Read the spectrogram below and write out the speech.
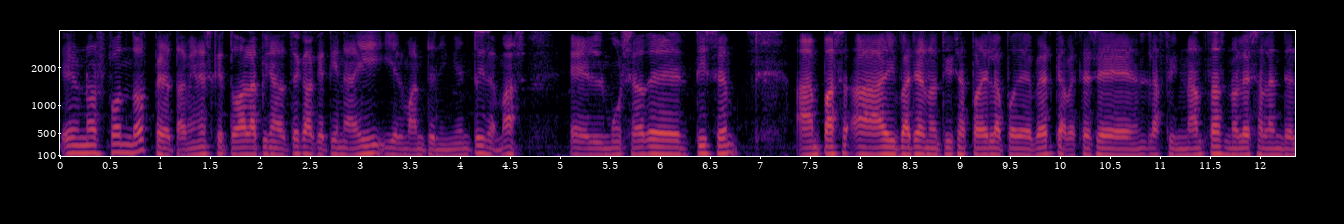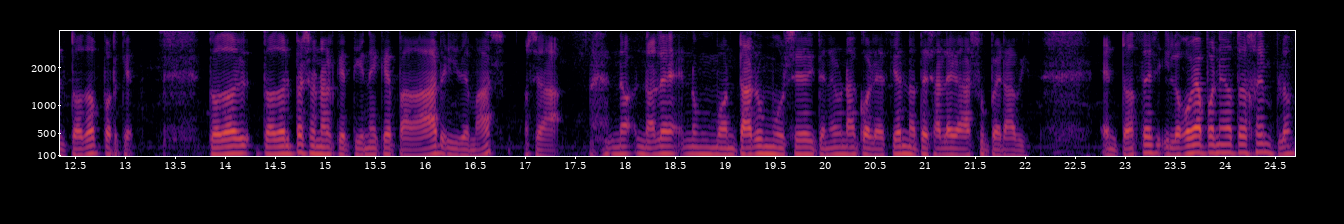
en unos fondos, pero también es que toda la pinacoteca que tiene ahí y el mantenimiento y demás. El Museo del Thyssen, han hay varias noticias por ahí, la puedes ver, que a veces en las finanzas no le salen del todo porque todo todo el personal que tiene que pagar y demás, o sea, no, no le montar un museo y tener una colección no te sale a superávit. Entonces, y luego voy a poner otro ejemplo,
